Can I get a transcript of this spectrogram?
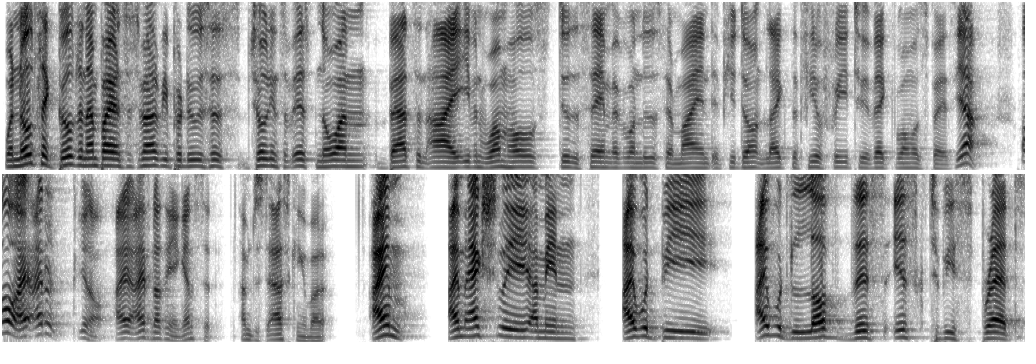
When Nullsec builds an empire and systematically produces trillions of ISK, no one bats an eye. Even wormholes do the same. Everyone loses their mind. If you don't like the, feel free to evict wormhole space. Yeah. Oh, I, I don't. You know, I, I have nothing against it. I'm just asking about it. I'm I'm actually, I mean, I would be, I would love this ISK to be spread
